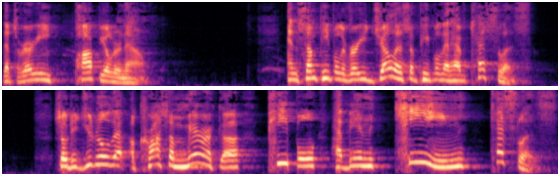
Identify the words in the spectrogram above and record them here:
that's very popular now. And some people are very jealous of people that have Teslas. So, did you know that across America, people have been keen Teslas?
